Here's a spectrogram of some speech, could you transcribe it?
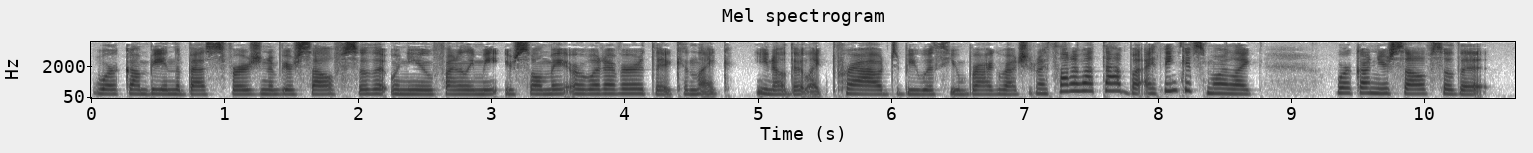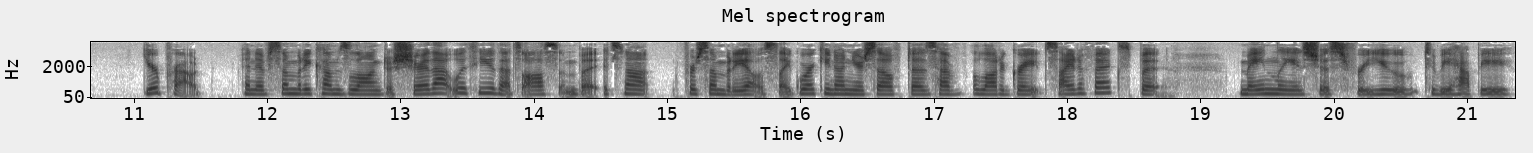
work on being the best version of yourself so that when you finally meet your soulmate or whatever, they can like, you know, they're like proud to be with you and brag about you. And I thought about that, but I think it's more like work on yourself so that you're proud. And if somebody comes along to share that with you, that's awesome, but it's not for somebody else. Like working on yourself does have a lot of great side effects, but mainly it's just for you to be happy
